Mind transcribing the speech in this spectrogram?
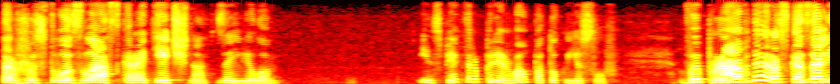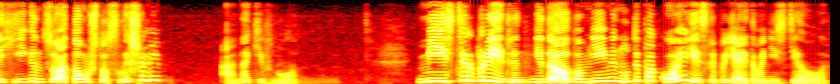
«Торжество зла скоротечно», — заявил он. Инспектор прервал поток ее слов. «Вы правда рассказали Хиггинсу о том, что слышали?» Она кивнула. «Мистер Бридлинг не дал бы мне и минуты покоя, если бы я этого не сделала.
